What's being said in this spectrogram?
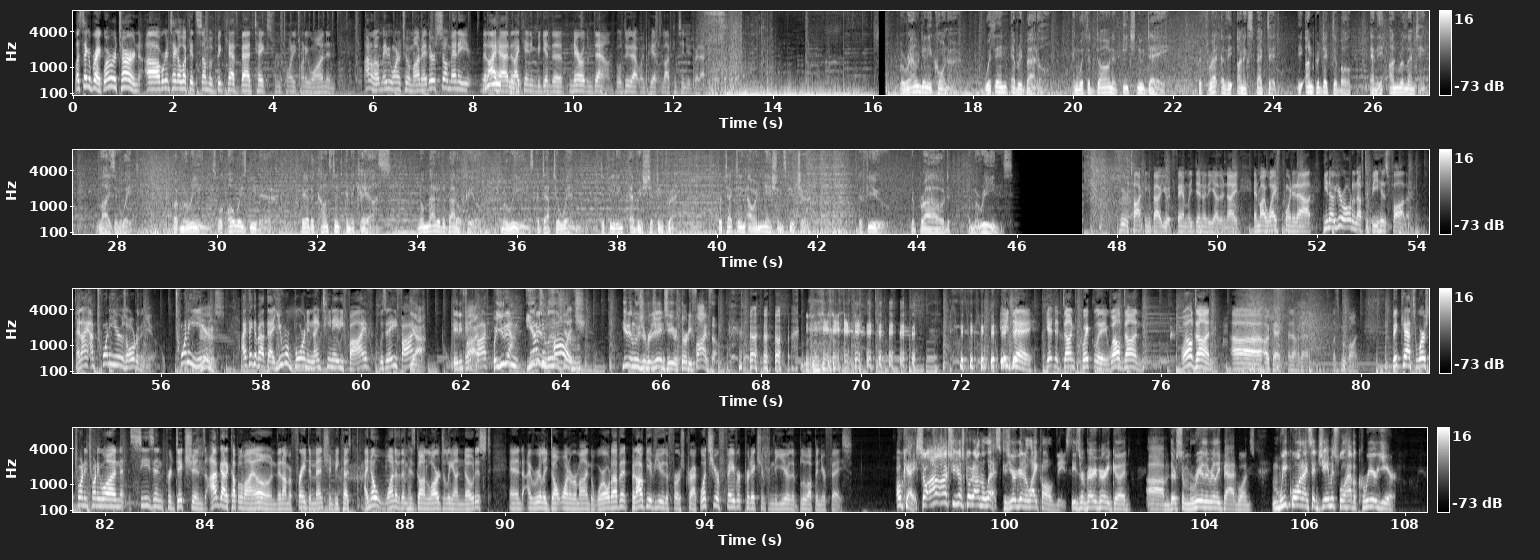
Let's take a break. When we return, uh, we're going to take a look at some of Big Cat's bad takes from 2021. And I don't know, maybe one or two of mine. Maybe There's so many that I had that I can't even begin to narrow them down. We'll do that when PFT Live continues right after this. Around any corner, within every battle, and with the dawn of each new day, the threat of the unexpected, the unpredictable, and the unrelenting lies in wait. But Marines will always be there. They are the constant in the chaos. No matter the battlefield, Marines adapt to win, defeating every shifting threat, protecting our nation's future. The few, the proud, the Marines. We were talking about you at family dinner the other night, and my wife pointed out, you know, you're old enough to be his father. And I, I'm 20 years older than you. 20 years. I think about that. You were born in 1985. Was it 85? Yeah. 85. 85? But you didn't Yeah. you I was didn't in lose college. your you didn't lose your virginity until you were 35 though. EJ, getting it done quickly. Well done. Well done. Uh, okay, enough of that. Let's move on. Big Cat's worst 2021 season predictions. I've got a couple of my own that I'm afraid to mention because I know one of them has gone largely unnoticed, and I really don't want to remind the world of it, but I'll give you the first crack. What's your favorite prediction from the year that blew up in your face? Okay, so I'll actually just go down the list because you're going to like all of these. These are very, very good. Um, there's some really, really bad ones. In week one, I said Jameis will have a career year.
